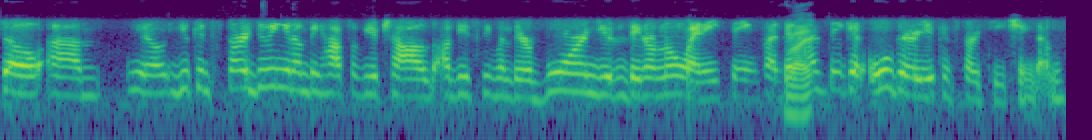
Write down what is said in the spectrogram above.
So, um, you know, you can start doing it on behalf of your child. Obviously, when they're born, you, they don't know anything. But then Right. as they get older, you can start teaching them.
